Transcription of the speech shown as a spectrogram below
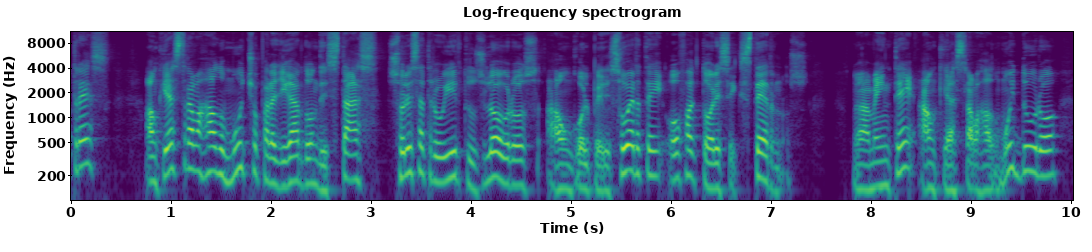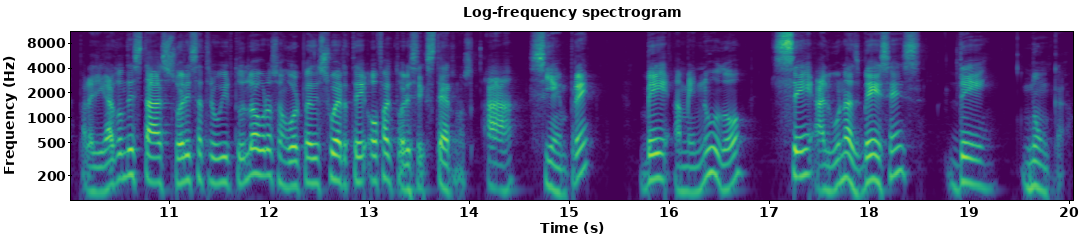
3. Aunque has trabajado mucho para llegar donde estás, sueles atribuir tus logros a un golpe de suerte o factores externos. Nuevamente, aunque has trabajado muy duro para llegar donde estás, sueles atribuir tus logros a un golpe de suerte o factores externos. A, siempre. B, a menudo. C, algunas veces. D, nunca.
